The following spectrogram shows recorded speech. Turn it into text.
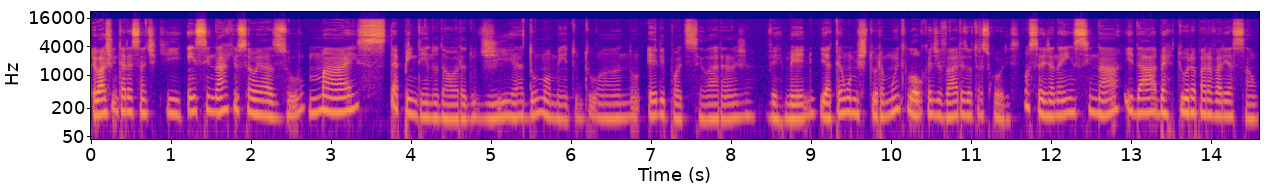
eu acho interessante que ensinar que o céu é azul, mas dependendo da hora do dia, do momento do ano, ele pode ser laranja, vermelho e até uma mistura muito louca de várias outras cores. Ou seja, né, ensinar e dar abertura para a variação.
